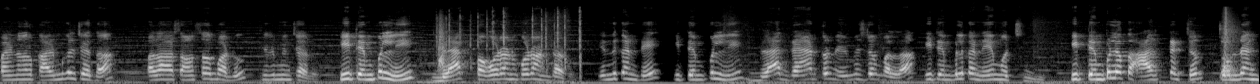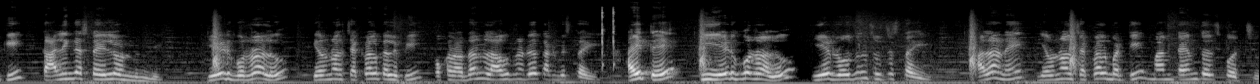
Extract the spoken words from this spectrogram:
పన్నెండు వందల కార్మికుల చేత పదహారు సంవత్సరాల పాటు నిర్మించారు. ఈ టెంపుల్ని బ్లాక్ పగోడా అని కూడా అంటారు. ఎందుకంటే ఈ టెంపుల్ని బ్లాక్ గ్రానైట్తో నిర్మించడం వల్ల ఈ టెంపుల్కి నేమ్ వచ్చింది. ఈ టెంపుల్ యొక్క ఆర్కిటెక్చర్ చూడడానికి కాళింగ స్టైల్లో ఉంటుంది. ఏడు గుర్రాలు ఇరవై నాలుగు చక్రాలు కలిపి ఒక రథాన్ని లాగుతున్నట్టుగా కనిపిస్తాయి. అయితే ఈ ఏడు గుర్రాలు ఏడు రోజులను సూచిస్తాయి. అలానే ఇరవై నాలుగు చక్రాలు బట్టి మనం టైం తెలుసుకోవచ్చు.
